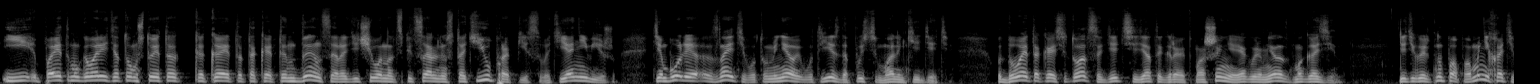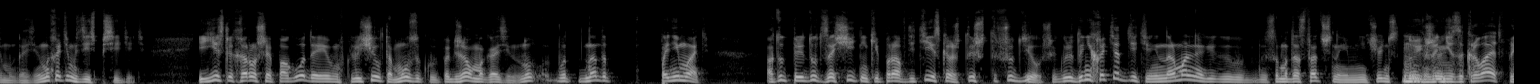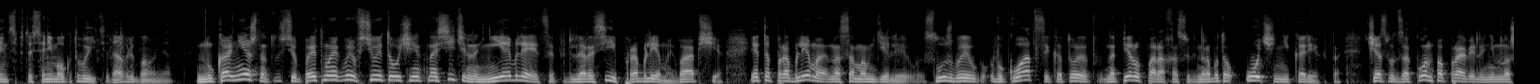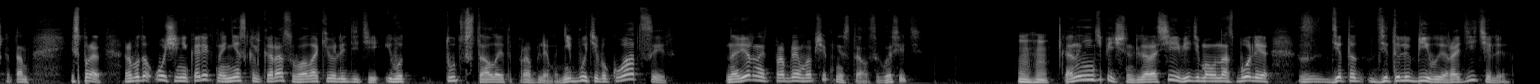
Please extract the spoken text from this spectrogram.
И поэтому говорить о том, что это какая-то такая тенденция, ради чего надо специальную статью прописывать, я не вижу. Тем более, знаете, вот у меня вот есть, допустим, маленькие дети. Вот бывает такая ситуация, дети сидят, играют в машине, я говорю, мне надо в магазин. Дети говорят, ну, папа, мы не хотим в магазин, мы хотим здесь посидеть. И если хорошая погода, я им включил там музыку и побежал в магазин. Ну, вот надо понимать. А тут придут защитники прав детей и скажут, ты что, что делаешь? Я говорю, да не хотят дети, они нормальные, э, самодостаточные, им ничего не Ну, их же не закрывают, в принципе, то есть они могут выйти, да, в любой момент. Ну, конечно, тут все. Поэтому я говорю, все это очень относительно. Не является это для России проблемой вообще. Это проблема, на самом деле, службы эвакуации, которая на первых порах особенно работала очень некорректно. Сейчас вот закон поправили, немножко там исправили. Работа очень некорректно, несколько раз уволакивали детей. И вот тут встала эта проблема. Не будь эвакуации, наверное, эта проблема вообще бы не стала, согласитесь? Мгм. Она нетипична для России. Видимо, у нас более дето- детолюбивые родители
